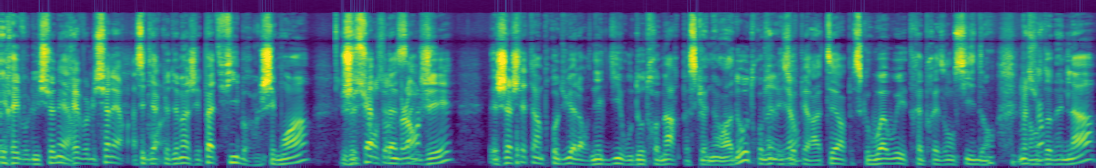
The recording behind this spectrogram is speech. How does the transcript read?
révolutionnaire. révolutionnaire C'est-à-dire que demain, j'ai pas de fibre chez moi, je, suis en zone blanche. J'achète un produit, alors Netgear ou d'autres marques, parce qu'il y en aura d'autres, ou même les opérateurs, parce que Huawei est très présent aussi dans, ce domaine-là.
